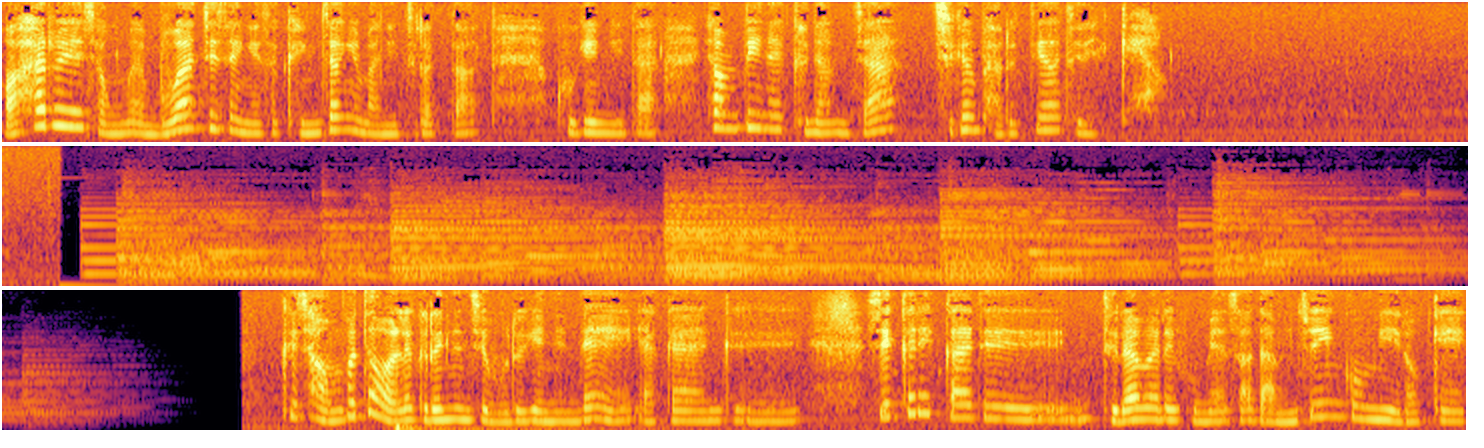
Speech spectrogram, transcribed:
어, 하루에 정말 무한재생에서 굉장히 많이 들었던 곡입니다. 현빈의 그 남자 지금 바로 띄워드릴게요. 전부터 원래 그랬는지 모르겠는데 약간 그 Secret Garden 드라마를 보면서 남주인공이 이렇게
